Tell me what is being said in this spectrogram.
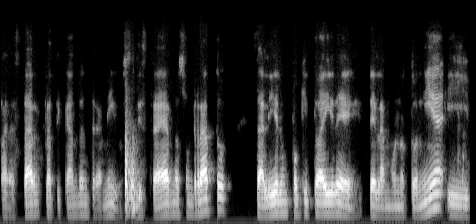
para estar platicando entre amigos, distraernos un rato, salir un poquito ahí de, la monotonía y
